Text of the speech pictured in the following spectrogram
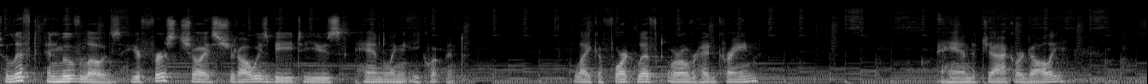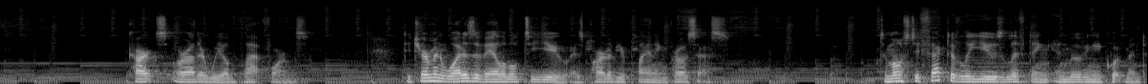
To lift and move loads, your first choice should always be to use handling equipment, like a forklift or overhead crane, a hand jack or dolly, carts or other wheeled platforms. Determine what is available to you as part of your planning process. To most effectively use lifting and moving equipment,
